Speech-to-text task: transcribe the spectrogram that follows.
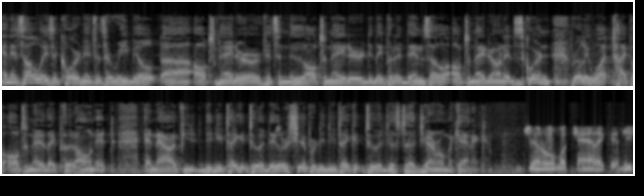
And it's always according if it's a rebuilt uh, alternator or if it's a new alternator. Did they put a Denso alternator on it? It's according really what type of alternator they put on it. And now, if you did you take it to a dealership or did you take it to a, just a general mechanic? General mechanic, and he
